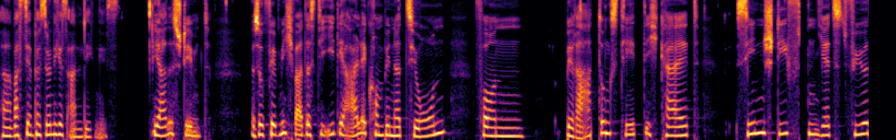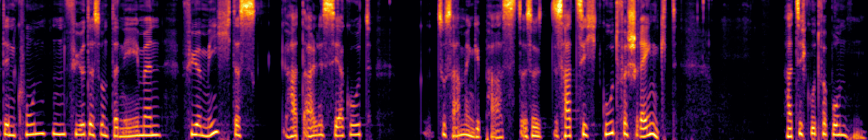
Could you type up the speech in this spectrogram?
äh, was dir ein persönliches Anliegen ist. Ja, das stimmt. Also für mich war das die ideale Kombination von Beratungstätigkeit, Sinnstiften jetzt für den Kunden, für das Unternehmen, für mich. Das hat alles sehr gut zusammengepasst. Also das hat sich gut verschränkt, hat sich gut verbunden.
